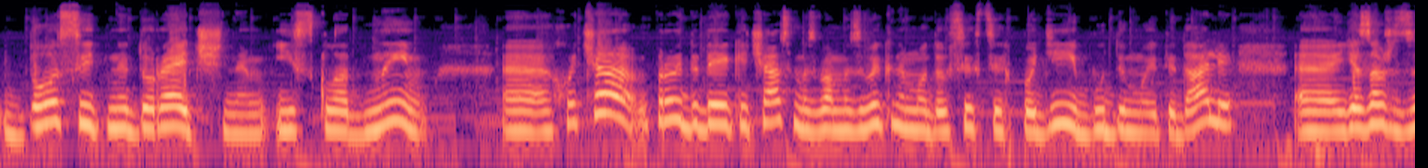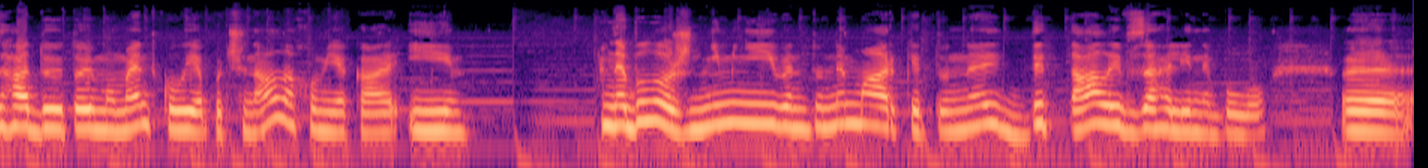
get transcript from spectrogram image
досить недоречним і складним. Е, хоча пройде деякий час, ми з вами звикнемо до всіх цих подій і будемо йти далі. Е, я завжди згадую той момент, коли я починала хом'яка, і не було ж ні міні-івенту, ні маркету, ні деталей взагалі не було. Е,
